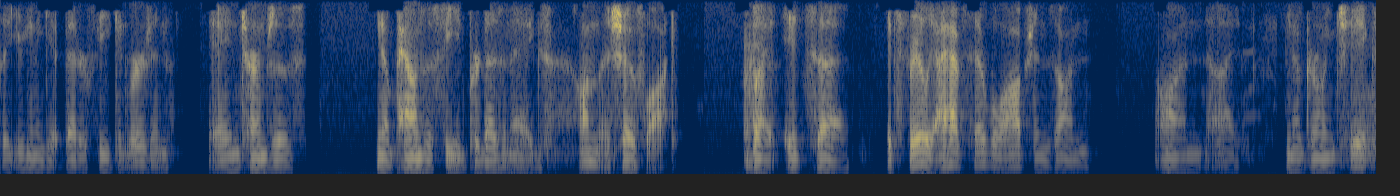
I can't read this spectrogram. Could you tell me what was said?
that you're going to get better feed conversion in terms of you know pounds of feed per dozen eggs on the show flock but it's uh it's fairly I have several options on on uh you know growing chicks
